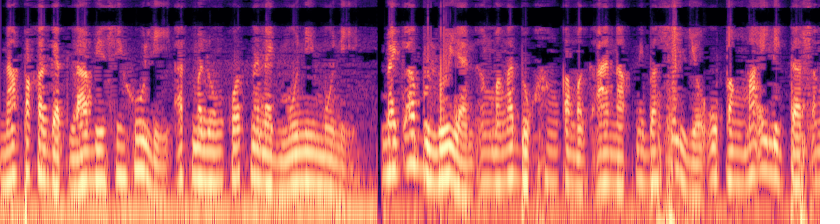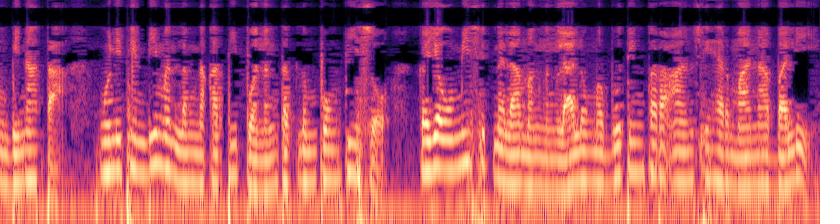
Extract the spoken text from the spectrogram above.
Napakagatlabi si Huli at malungkot na nagmuni-muni. Nag-abuluyan ang mga dukhang kamag-anak ni Basilio upang mailigtas ang binata, ngunit hindi man lang nakatipon ng 30 piso, kaya umisip na lamang ng lalong mabuting paraan si Hermana Bali.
